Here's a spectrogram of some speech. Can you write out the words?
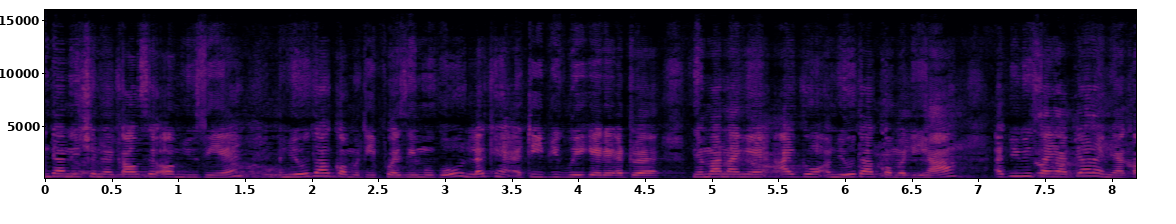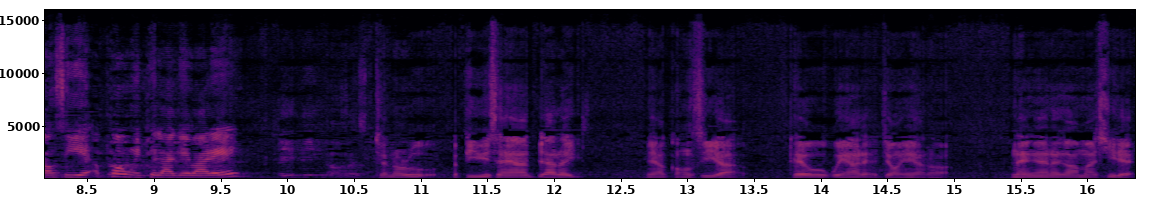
International Council of Museum အမျိုးသားကော်မတီဖွဲ့စည်းမှုကိုလက်ခံအတည်ပြုပေးခဲ့တဲ့အတွက်မြန်မာနိုင်ငံ Icon အမျိုးသားကော်မတီဟာအပြည်ပြည်ဆိုင်ရာပြတိုက်များကောင်စီရဲ့အဖွဲ့ဝင်ဖြစ်လာခဲ့ပါတယ်ကျွန်တော်တို့အပြည်ပြည်ဆိုင်ရာပြရိုက်များကောင်စီကထဲကိုဝင်ရတဲ့အကြောင်းရင်းကတော့နိုင်ငံတကာမှာရှိတဲ့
